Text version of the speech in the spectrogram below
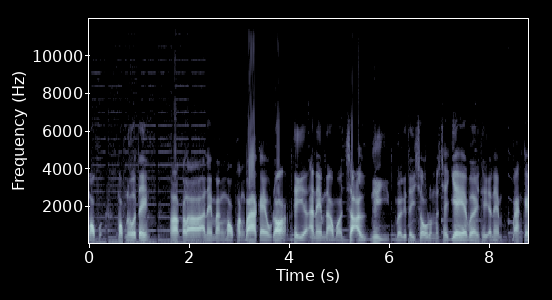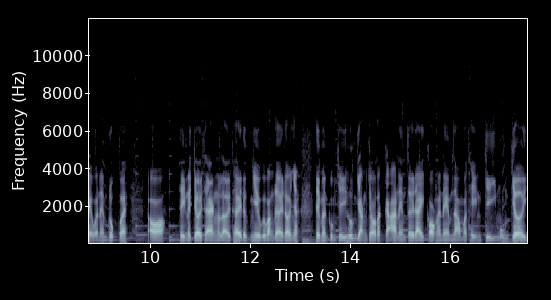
một một nửa tiền hoặc là anh em ăn 1 phần 3 kèo đó, thì anh em nào mà sợ nghi về cái tỷ số đó nó sẽ ve về thì anh em bán kèo, anh em rút về đó thì nó chơi sang nó lợi thế được nhiều cái vấn đề đó nha. Thì mình cũng chỉ hướng dẫn cho tất cả anh em tới đây. Còn anh em nào mà thiện chí muốn chơi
